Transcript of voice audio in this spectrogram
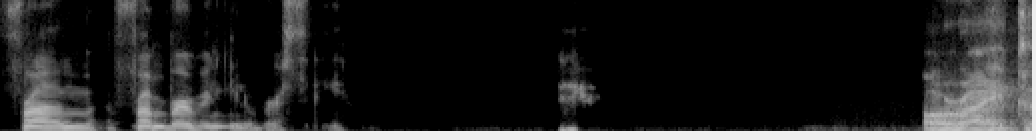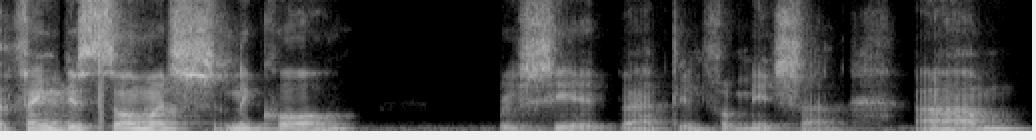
from, from Burman University. All right. Thank you so much, Nicole. Appreciate that information. Um,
